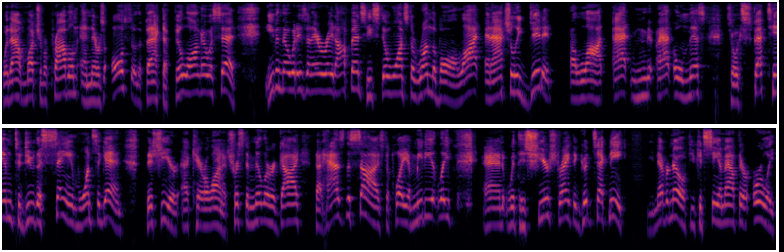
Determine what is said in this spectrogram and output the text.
without much of a problem. And there's also the fact that Phil Longo has said, even though it is an air raid offense, he still wants to run the ball a lot and actually did it a lot at at Ole Miss, so expect him to do the same once again this year at Carolina. Tristan Miller, a guy that has the size to play immediately, and with his sheer strength and good technique, you never know if you could see him out there early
